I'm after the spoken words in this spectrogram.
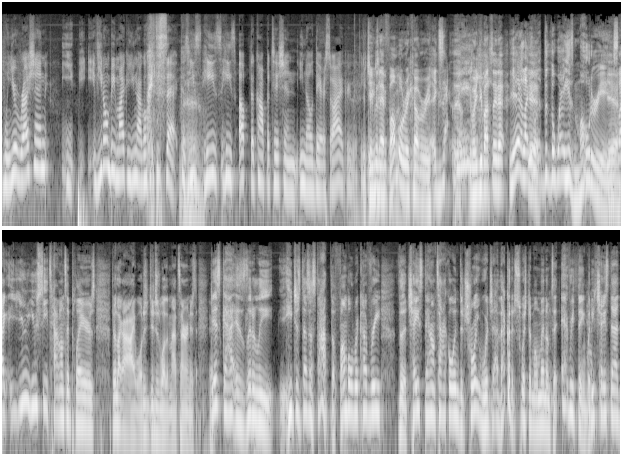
when you're rushing, you, if you don't beat Micah, you're not gonna get the sack because he's he's he's up the competition, you know. There, so I agree with you. Even that fumble recovery. Exactly. Uh, Were you about to say that? Yeah, like Yeah. The, the way his motor is. Yeah. Like you you see talented players, they're like, all right, well, this, it just wasn't my turn. This, this guy is literally he just doesn't stop. The fumble recovery, the chase down tackle in Detroit, which that could have switched the momentum to everything. But he chased that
